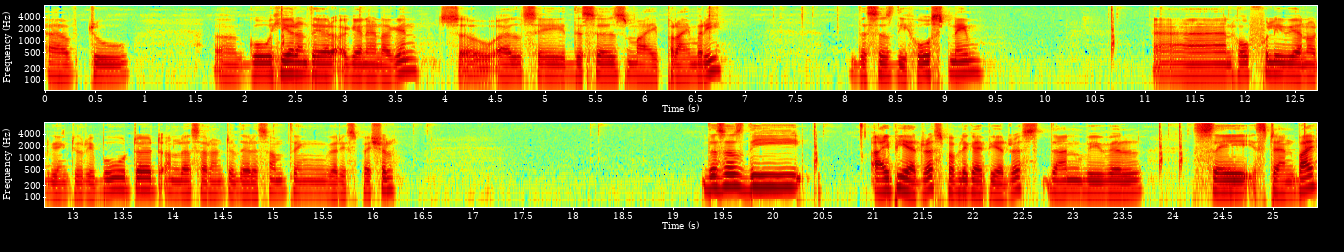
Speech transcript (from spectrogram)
have to uh, go here and there again and again. So I'll say this is my primary. This is the host name and hopefully we are not going to reboot it unless or until there is something very special this is the IP address public IP address then we will say standby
